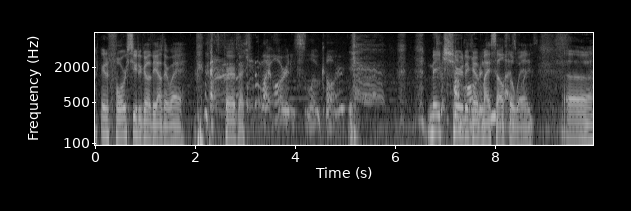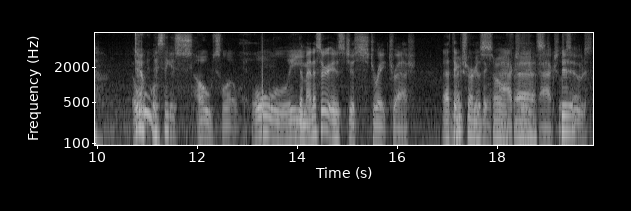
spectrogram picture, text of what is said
I'm gonna force you to go the other way. It's perfect. My already slow car. Make sure I'm to give myself the win. Uh, Dude, ooh. this thing is so slow. Holy. the Menacer is just straight trash. That thing, Shark that is thing so actually, fast. actually Dude, sucks.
